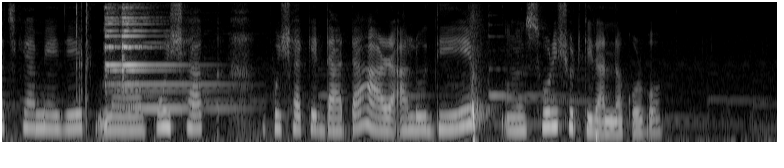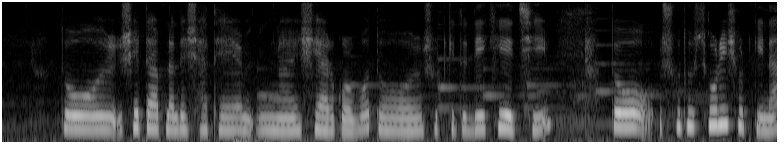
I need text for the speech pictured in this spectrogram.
আজকে আমি এই যে পুঁই শাক পুঁই শাকের ডাটা আর আলু দিয়ে সরি শুটকি রান্না করব। তো সেটা আপনাদের সাথে শেয়ার করব। তো শুটকি তো দেখিয়েছি। তো শুধু ছুরি শুটকি না,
